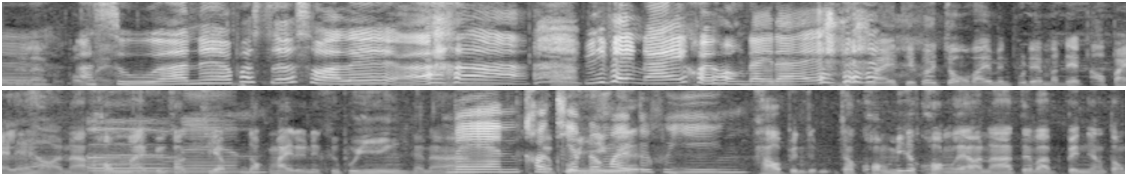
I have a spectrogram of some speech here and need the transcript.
อนั่นแหละความหมายอาสัวเนพัสเซอร์สวาเลอะมีเพลงไหนคอยห้องใดใดดอกไม้ที่ค่อยจองไว้มันผู้ใดมาเด็ดเอาไปแล้วนะเออความหมายคือเขาเทียบแม่นดอกไม้เดี๋ยวนี้คือผู้หญิงนะแมนเขาเทียบดอกไม้แต่ผู้หญิงเนี่ยเป็นผู้หญิงเขาเป็นเจ้าของมีเจ้าของแล้วนะ แต่ว่าเป็นอย่างต้อง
